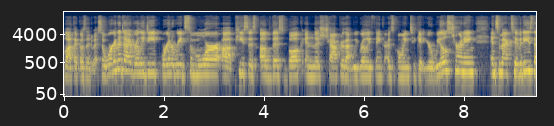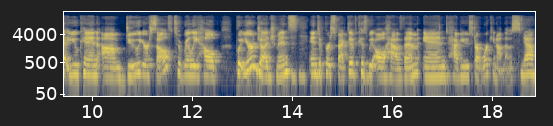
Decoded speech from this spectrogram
lot that goes into it. So we're gonna dive really deep. We're gonna read some more uh, pieces of this book and this chapter that we really think is going to get your wheels turning and some activities that you can um, do yourself to really help put your judgments mm-hmm. into perspective because we all have them and have you start working on those. Yeah.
